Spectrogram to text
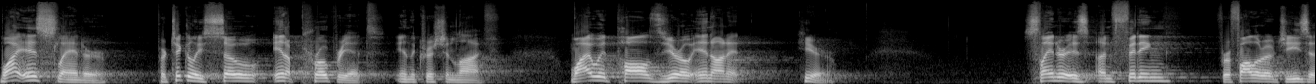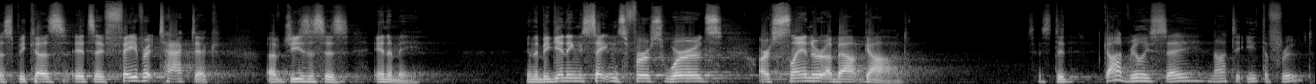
Why is slander particularly so inappropriate in the Christian life? Why would Paul zero in on it here? Slander is unfitting for a follower of Jesus because it's a favorite tactic of Jesus' enemy. In the beginning, Satan's first words are slander about God. He says, Did God really say not to eat the fruit?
